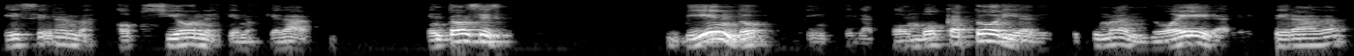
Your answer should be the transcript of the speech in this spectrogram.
Esas eran las opciones que nos quedaban. Entonces, viendo en que la convocatoria de Tucumán no era la esperada,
